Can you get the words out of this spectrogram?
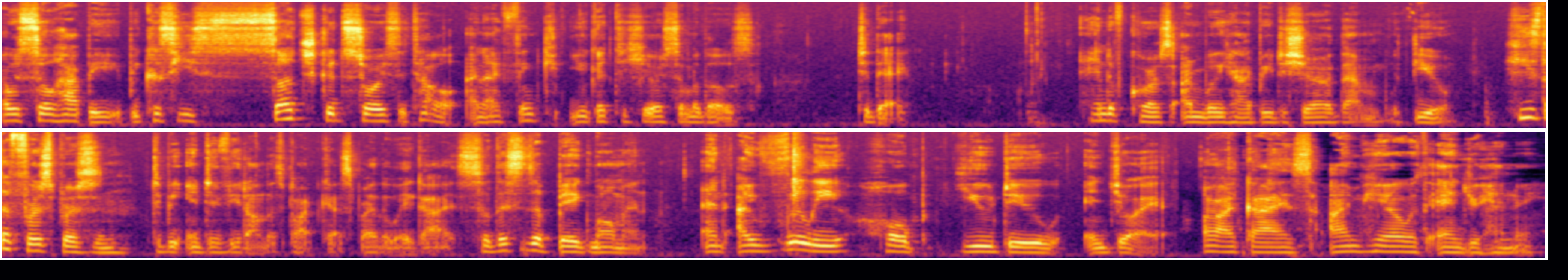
I was so happy because he's such good stories to tell, and I think you get to hear some of those today. And of course, I'm really happy to share them with you. He's the first person to be interviewed on this podcast, by the way, guys. So this is a big moment and I really hope you do enjoy it. Alright guys, I'm here with Andrew Henry.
